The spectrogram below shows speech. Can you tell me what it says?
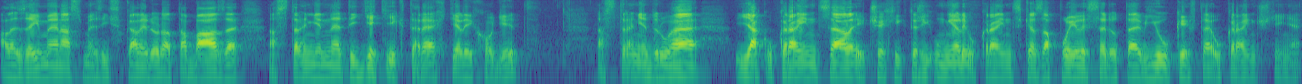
ale zejména jsme získali do databáze na straně jedné ty děti, které chtěli chodit na straně druhé jak Ukrajince, ale i Čechy, kteří uměli ukrajinsky a zapojili se do té výuky v té ukrajinštině,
